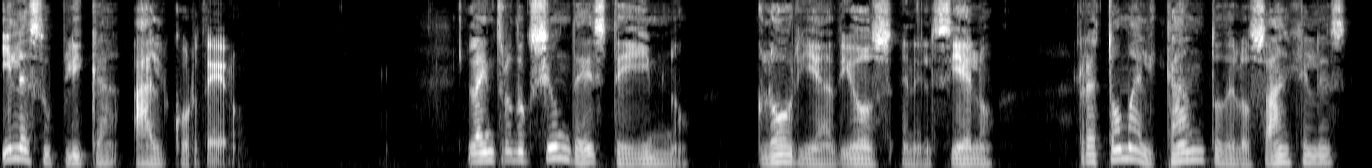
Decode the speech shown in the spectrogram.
y le suplica al Cordero. La introducción de este himno, Gloria a Dios en el cielo, retoma el canto de los ángeles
